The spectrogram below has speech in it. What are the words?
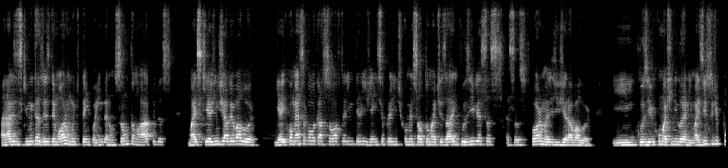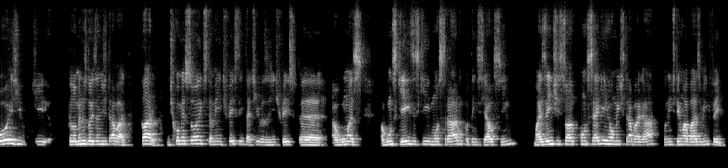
análises que muitas vezes demoram muito tempo ainda, não são tão rápidas, mas que a gente já vê valor. E aí começa a colocar software e inteligência para a gente começar a automatizar, inclusive essas, essas formas de gerar valor e inclusive com machine learning, mas isso depois de, de, pelo menos dois anos de trabalho. Claro, a gente começou antes também, a gente fez tentativas, a gente fez é, algumas alguns cases que mostraram potencial, sim, mas a gente só consegue realmente trabalhar quando a gente tem uma base bem feita.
